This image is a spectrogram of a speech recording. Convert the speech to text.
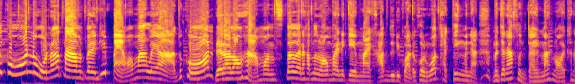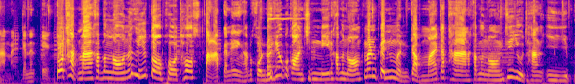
ทุกคนโอ้โหน้าตามันเป็นอะไรที่แปลกมากๆเลยอะทุกคนเดี๋ยวเราลองหามอนสเตอร์นะครับน้องๆภายในเกม Minecraft ดูดีกว่าทุกคนว่าแท็กกิ้งมันเนี่ยมันจะน่าสนใจมากน้อยขนาดไหนกันนั่นเอง ตัวถัดมาครับน้องๆนั่นคือตัว Portal Staff กันนั่นเองครับทุกคนโดยที่อุปกรณ์ชิ้นนี้นะครับน้องๆมันเป็นเหมือนกับไม้กระทานะครับน้องๆที่อยู่ทางอียิปต์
